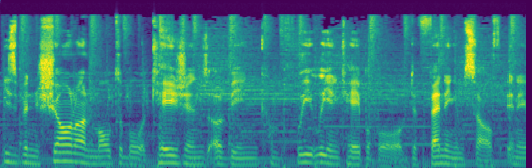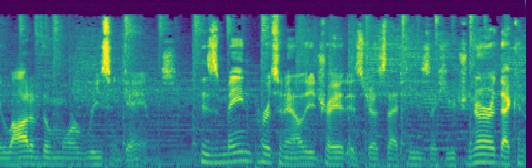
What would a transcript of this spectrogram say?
He's been shown on multiple occasions of being completely incapable of defending himself in a lot of the more recent games. His main personality trait is just that he's a huge nerd that can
